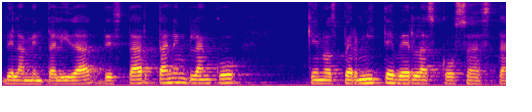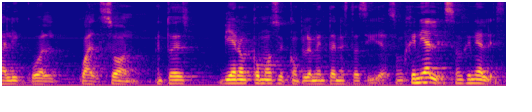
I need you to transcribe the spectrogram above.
de la mentalidad de estar tan en blanco que nos permite ver las cosas tal y cual, cual son. Entonces, vieron cómo se complementan estas ideas. Son geniales, son geniales.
